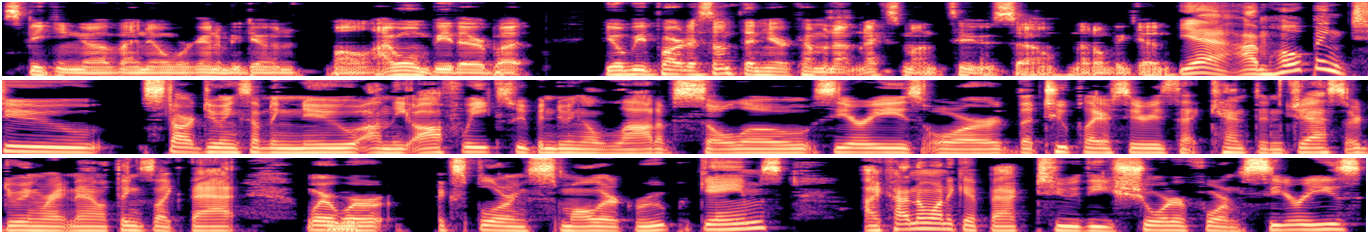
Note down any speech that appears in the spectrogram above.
Speaking of, I know we're going to be doing. Well, I won't be there, but you'll be part of something here coming up next month too. So that'll be good. Yeah, I'm hoping to start doing something new on the off weeks. We've been doing a lot of solo series or the two player series that Kent and Jess are doing right now, things like that, where Mhm. we're exploring smaller group games. I kind of want to get back to the shorter form series,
